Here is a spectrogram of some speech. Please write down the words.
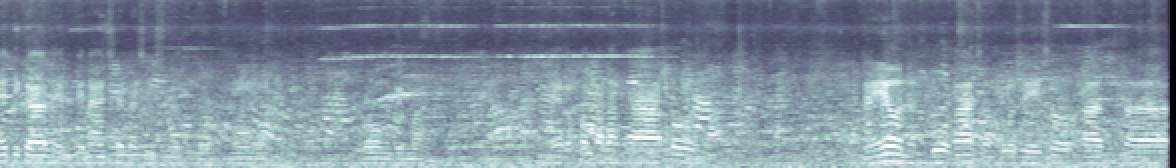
medical and financial assistance po ni Congressman. Meron pa palang kahapon. Ngayon at bukas ang proseso at ah,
